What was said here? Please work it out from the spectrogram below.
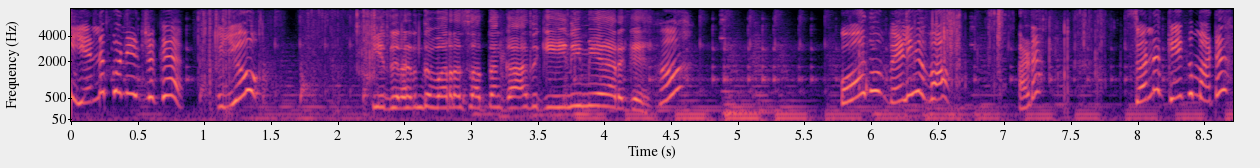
நீ என்ன பண்ணிட்டு இருக்க? ஐயோ! இதுல இருந்து வர்ற சத்தம் காதுக்கு இனிமையா இருக்கு? போதும் வெளியே வா. அட சொன்ன கேட்க மாட்டேன்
